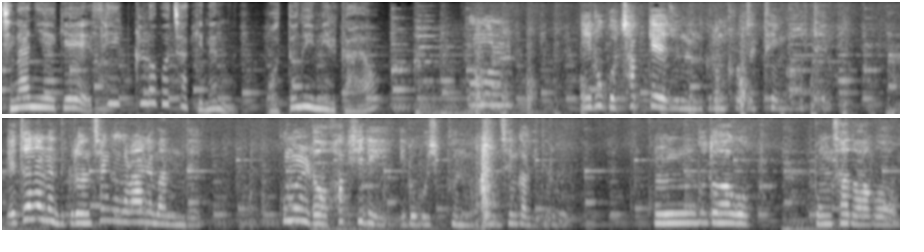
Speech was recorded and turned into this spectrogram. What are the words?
진한이에게 세입 클로버 찾기는 어떤 의미일까요? 꿈을 이루고 찾게 해주는 그런 프로젝트인 것 같아요. 예전에는 그런 생각을 안 해봤는데 꿈을 더 확실히 이루고 싶은 그런 생각이 들어요. 공부도 하고 봉사도 하고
